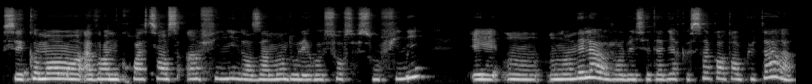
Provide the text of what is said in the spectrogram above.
c'est comment avoir une croissance infinie dans un monde où les ressources sont finies. Et on, on en est là aujourd'hui, c'est-à-dire que 50 ans plus tard,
